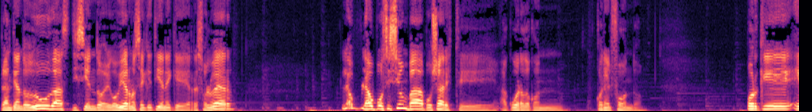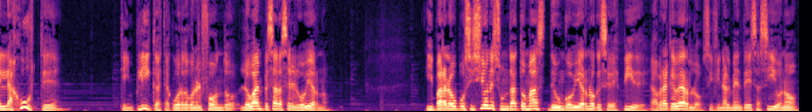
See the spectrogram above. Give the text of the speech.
planteando dudas, diciendo el gobierno es el que tiene que resolver, la, oposición va a apoyar este acuerdo con, con el fondo. Porque el ajuste que implica este acuerdo con el fondo lo va a empezar a hacer el gobierno. Y para la oposición es un dato más de un gobierno que se despide. Habrá que verlo si finalmente es así o no.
